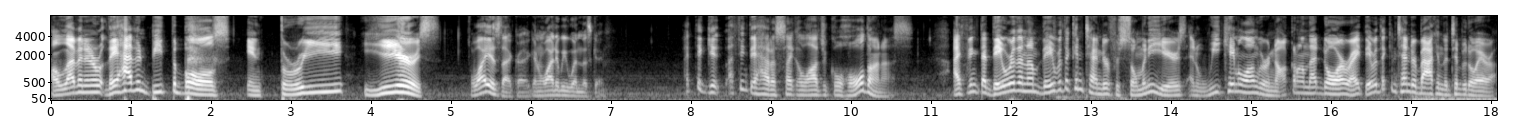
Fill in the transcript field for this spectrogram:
11 in a row. They haven't beat the Bulls in three years. Why is that, Greg? And why did we win this game? I think it. I think they had a psychological hold on us. I think that they were the num- they were the contender for so many years, and we came along. We were knocking on that door, right? They were the contender back in the Thibodeau era.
